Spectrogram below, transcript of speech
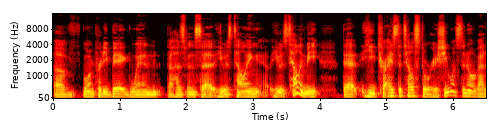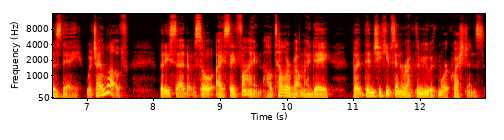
of going pretty big when the husband said he was telling, he was telling me that he tries to tell stories. She wants to know about his day, which I love. But he said, so I say, fine, I'll tell her about my day. But then she keeps interrupting me with more questions.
